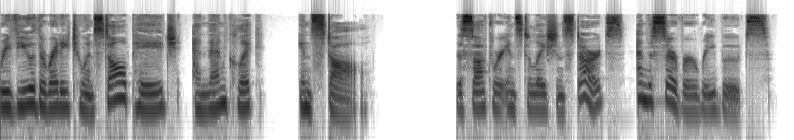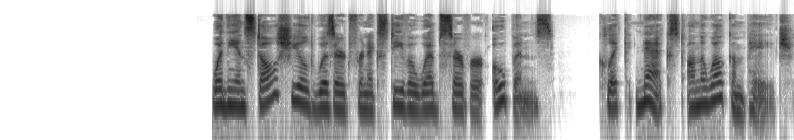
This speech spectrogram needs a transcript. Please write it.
Review the Ready to Install page and then click Install. The software installation starts and the server reboots. When the Install Shield wizard for Nextiva web server opens, click Next on the Welcome page.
